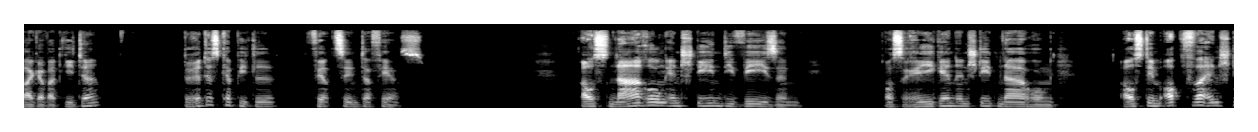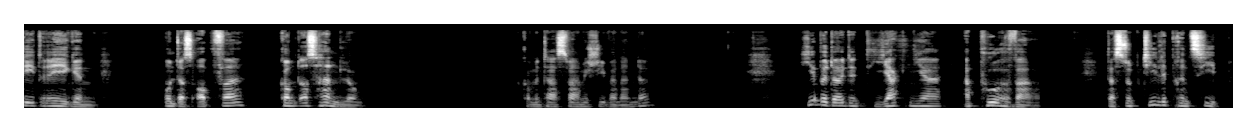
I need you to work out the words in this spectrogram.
Bhagavad Gita, drittes Kapitel, 14. Vers. Aus Nahrung entstehen die Wesen, aus Regen entsteht Nahrung, aus dem Opfer entsteht Regen, und das Opfer kommt aus Handlung. Kommentar Swami Shivananda. Hier bedeutet Yajna Apurva, das subtile Prinzip,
